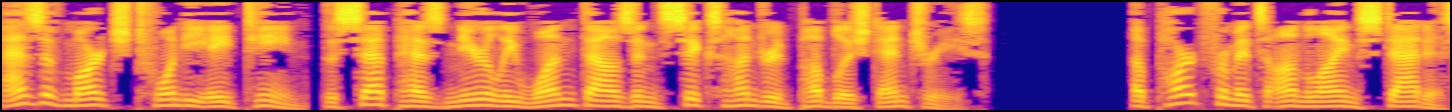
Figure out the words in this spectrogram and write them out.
As of March 2018, the SEP has nearly 1,600 published entries. Apart from its online status,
